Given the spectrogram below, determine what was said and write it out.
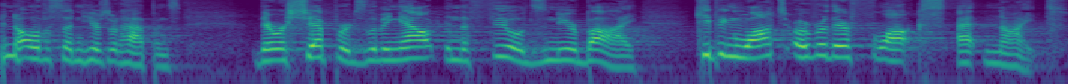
and all of a sudden, here's what happens there were shepherds living out in the fields nearby, keeping watch over their flocks at night.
